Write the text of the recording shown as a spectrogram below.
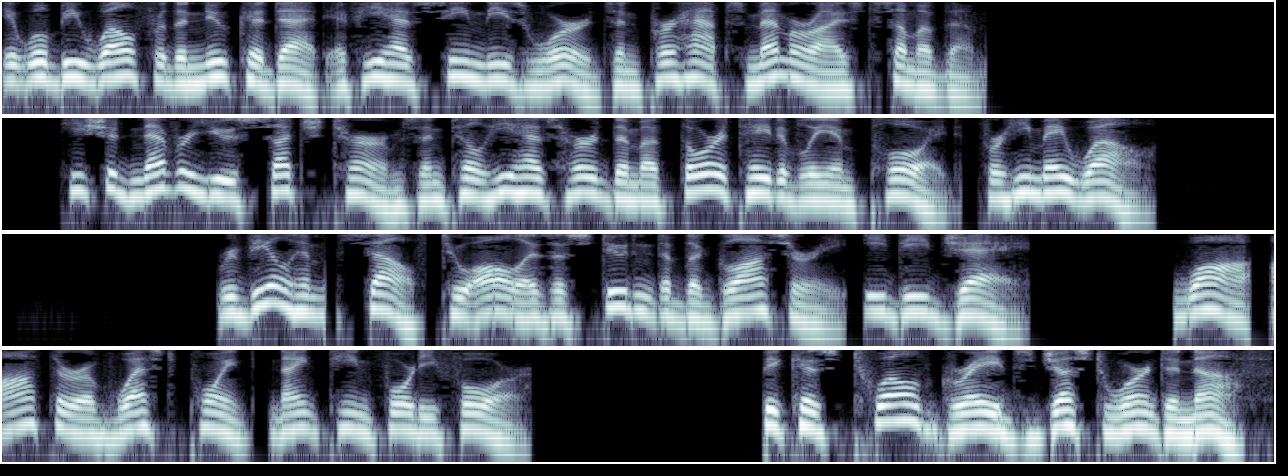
it will be well for the new cadet if he has seen these words and perhaps memorized some of them. He should never use such terms until he has heard them authoritatively employed, for he may well, reveal himself to all as a student of the glossary, E.D.J. Waugh, author of West Point, 1944. Because 12 grades just weren't enough,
